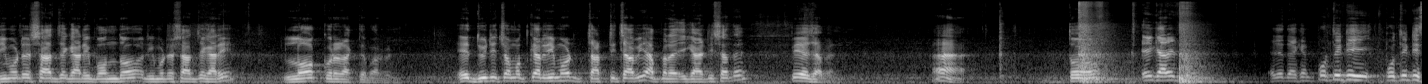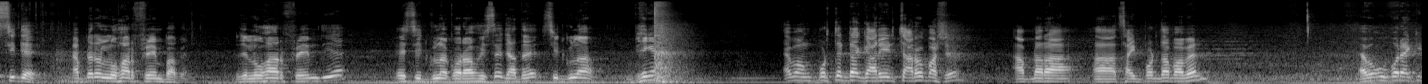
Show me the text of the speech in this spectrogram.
রিমোটের সাহায্যে গাড়ি বন্ধ রিমোটের সাহায্যে গাড়ি লক করে রাখতে পারবেন। এই দুইটি চমৎকার রিমোট চারটি চাবি আপনারা এই গাড়িটির সাথে পেয়ে যাবেন। হ্যাঁ তো এই গাড়িটি এই যে দেখেন, প্রতিটি প্রতিটি সিটে আপনারা লোহার ফ্রেম পাবেন। যে লোহার ফ্রেম দিয়ে এই সিটগুলো করা হয়েছে যাতে সিটগুলা ভেঙে এবং প্রত্যেকটা গাড়ির চারোপাশে আপনারা সাইড পর্দা পাবেন। এবং উপরে একটি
